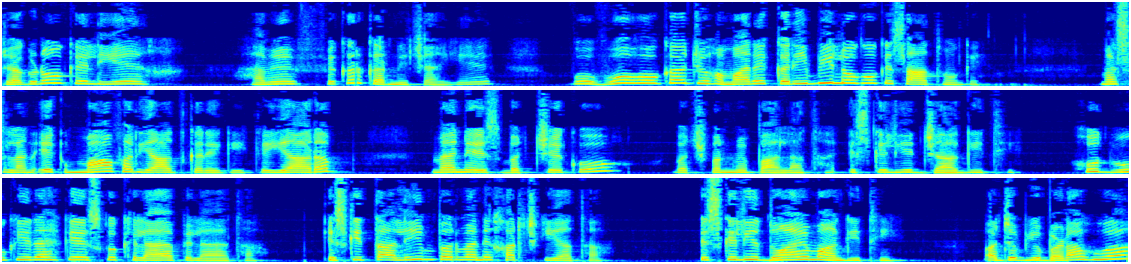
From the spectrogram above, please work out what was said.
جھگڑوں کے لیے ہمیں فکر کرنی چاہیے، وہ وہ ہوگا جو ہمارے قریبی لوگوں کے ساتھ ہوں گے۔ مثلاً ایک ماں فریاد کرے گی کہ، یا رب، میں نے اس بچے کو بچپن میں پالا تھا، اس کے لیے جاگی تھی۔ خود بھوکی رہ کے اس کو کھلایا پلایا تھا۔ اس کی تعلیم پر میں نے خرچ کیا تھا۔ اس کے لیے دعائیں مانگی تھی اور جب یہ بڑا ہوا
